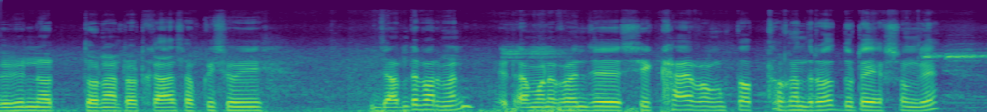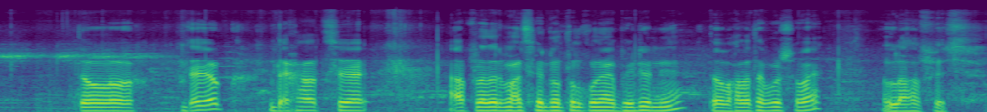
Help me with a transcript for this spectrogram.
বিভিন্ন টোনা, টটকা সব কিছুই জানতে পারবেন। এটা মনে করেন যে শিক্ষা এবং তথ্য কেন্দ্র দুটোই একসঙ্গে। তো যাই হোক, দেখা হচ্ছে আপনাদের মাঝে নতুন কোনো এক ভিডিও নিয়ে। তো ভালো থাকবেন সবাই। আল্লাহ হাফিজ।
